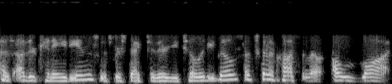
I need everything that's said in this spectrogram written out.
as other Canadians with respect to their utility bills. That's going to cost them a, a lot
